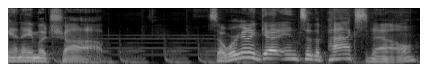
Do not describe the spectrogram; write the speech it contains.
And a Machop. So we're going to get into the packs now.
